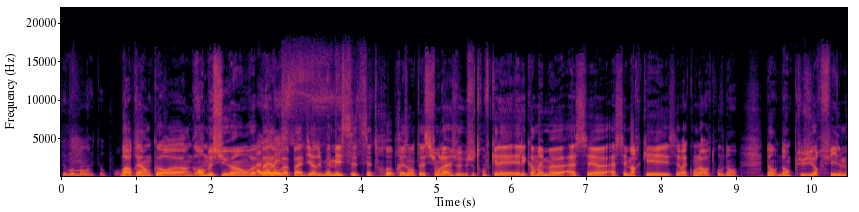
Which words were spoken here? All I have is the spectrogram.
ce moment et tout. Pour... Bon après encore euh, un grand monsieur, hein, on va Ah pas non, mais on va pas dire du mal, mais cette, cette représentation là, je, je trouve qu'elle est, elle est quand même euh, assez euh, assez marquée et c'est vrai qu'on la retrouve dans, dans dans plusieurs films,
